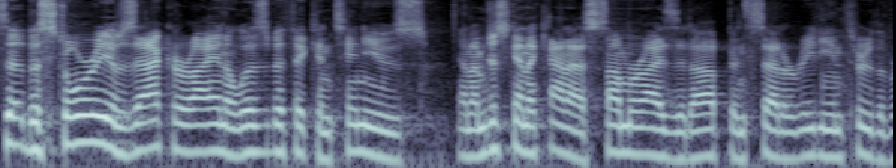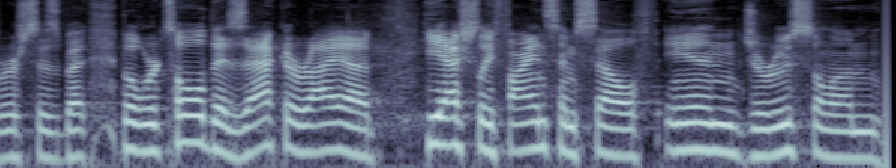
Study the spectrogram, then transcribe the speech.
So the story of Zachariah and Elizabeth it continues, and I'm just going to kind of summarize it up instead of reading through the verses. But but we're told that Zachariah he actually finds himself in Jerusalem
